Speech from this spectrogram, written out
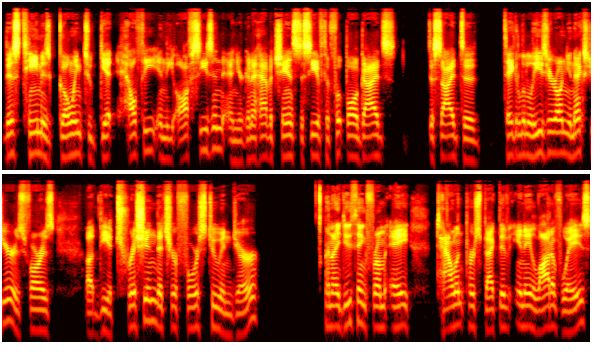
this team is going to get healthy in the offseason, and you're going to have a chance to see if the football guides decide to take a little easier on you next year as far as uh, the attrition that you're forced to endure. And I do think from a talent perspective, in a lot of ways,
